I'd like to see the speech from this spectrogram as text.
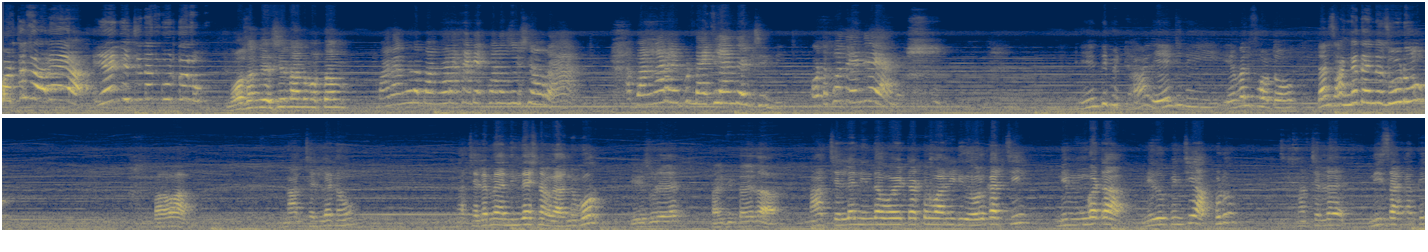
కొడుతున్నారయ్యా ఏం చేసిందని కొడతారు? మోసం చేసి నన్ను మొత్తం. మనం కూడా బంగారం కంటే ఎక్కువ చూసినావురా. ఆ బంగారం ఇప్పుడు నకిలీ అని తెలిసింది. కొట్టకపోతే ఏం చేయాలి? ఏంటి బిడ్డ? ఏంటిది? ఎవరి ఫోటో? దాని సంగతి ఏందో చూడు. బావా నా చెల్లెను నా చెల్లె మీద నిందేసినావు కదా నువ్వు? కేసుడే కనిపిస్తలేదా నా చెల్లె నింద పోయేటట్టు వాడిని దొరకచ్చి నీ ముంగట నిరూపించి అప్పుడు నా చెల్లె నీ సంగతి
